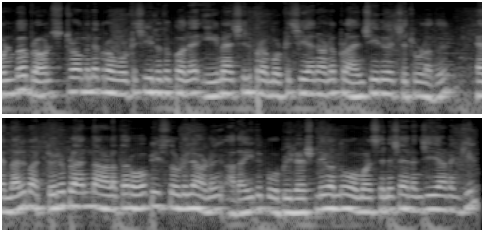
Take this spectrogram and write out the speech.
മുൻപ് ബ്രോൺ സ്ട്രോമിനെ പ്രൊമോട്ട് ചെയ്തതുപോലെ ഈ മാച്ചിൽ പ്രൊമോട്ട് ചെയ്യാനാണ് പ്ലാൻ ചെയ്തു വെച്ചിട്ടുള്ളത്. എന്നാൽ മറ്റൊരു പ്ലാൻ നാളത്തെ റോ എപ്പിസോഡിലാണ് അതായത് പോപ്പുലേഷനിൽ വന്ന് ഓമേഴ്സിനെ ചലഞ്ച് ചെയ്യുകയാണെങ്കിൽ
